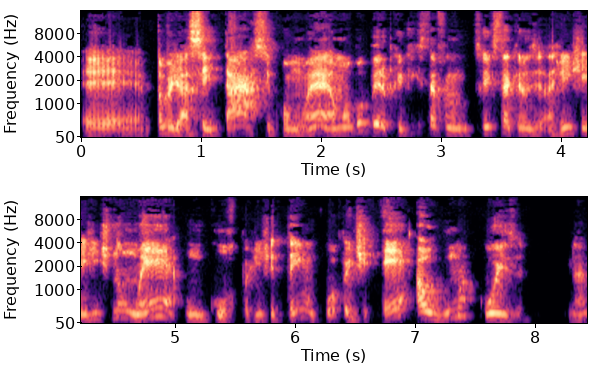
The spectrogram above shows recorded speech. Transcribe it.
É, então, veja, aceitar-se como é é uma bobeira, porque o que você está falando? O que você está querendo dizer? A gente, a gente não é um corpo, a gente tem um corpo, a gente é alguma coisa, né?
